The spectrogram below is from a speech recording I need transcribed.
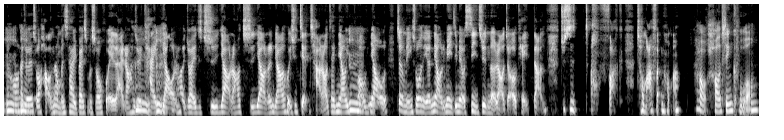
然后他就会说好，那我们下礼拜什么时候回来？然后他就会开药，然后你就要一直吃药，然后吃药，然后你要回去检查，然后再尿一泡尿，嗯、证明说你的尿里面已经没有细菌了，然后就 OK done。就是哦，fuck，超麻烦，好吗？好好辛苦哦。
